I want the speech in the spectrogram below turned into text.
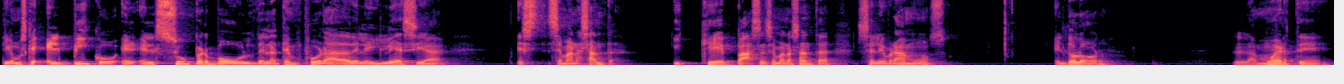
Digamos que el pico, el, el Super Bowl de la temporada de la iglesia es Semana Santa. ¿Y qué pasa en Semana Santa? Celebramos el dolor, la muerte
